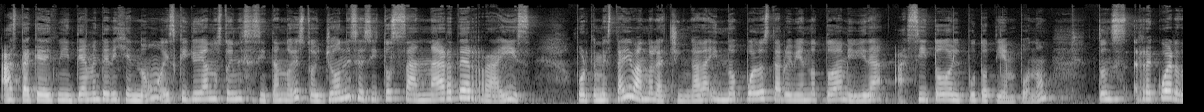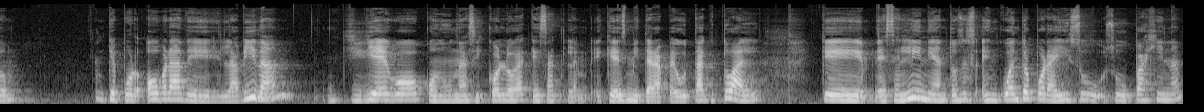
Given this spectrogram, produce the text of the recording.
hasta que definitivamente dije, no, es que yo ya no estoy necesitando esto, yo necesito sanar de raíz, porque me está llevando la chingada y no puedo estar viviendo toda mi vida así todo el puto tiempo, ¿no? Entonces recuerdo que por obra de la vida llego con una psicóloga que es, que es mi terapeuta actual, que es en línea, entonces encuentro por ahí su, página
